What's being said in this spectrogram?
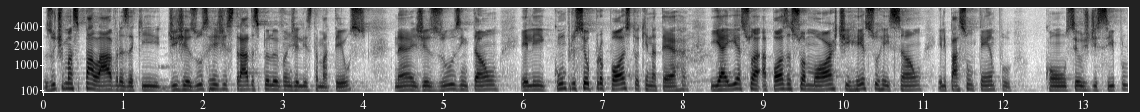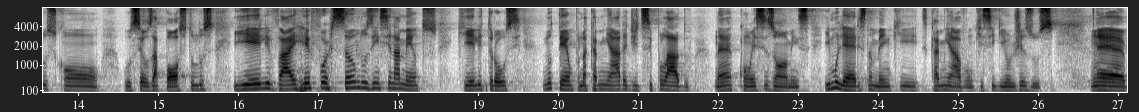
as últimas palavras aqui de Jesus registradas pelo evangelista Mateus. Né? Jesus, então, ele cumpre o seu propósito aqui na terra, e aí, a sua, após a sua morte e ressurreição, ele passa um tempo com os seus discípulos, com os seus apóstolos, e ele vai reforçando os ensinamentos que ele trouxe no tempo, na caminhada de discipulado né, com esses homens e mulheres também que caminhavam, que seguiam Jesus. É,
